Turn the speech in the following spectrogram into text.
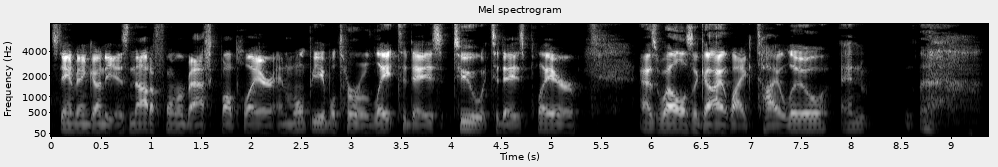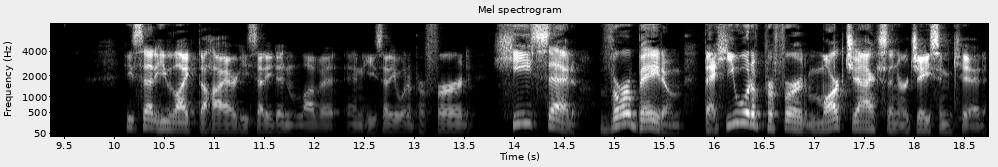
Stan Van Gundy is not a former basketball player and won't be able to relate today's to today's player as well as a guy like Ty Lue. And uh, he said he liked the hire. He said he didn't love it, and he said he would have preferred. He said verbatim that he would have preferred Mark Jackson or Jason Kidd.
